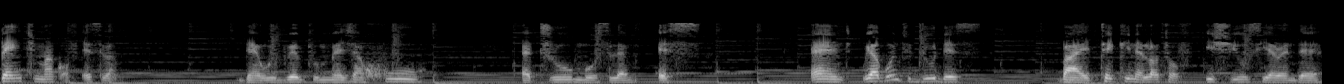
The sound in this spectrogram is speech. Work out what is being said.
benchmark of Islam. Then we'll be able to measure who a true Muslim is. And we are going to do this by taking a lot of issues here and there.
